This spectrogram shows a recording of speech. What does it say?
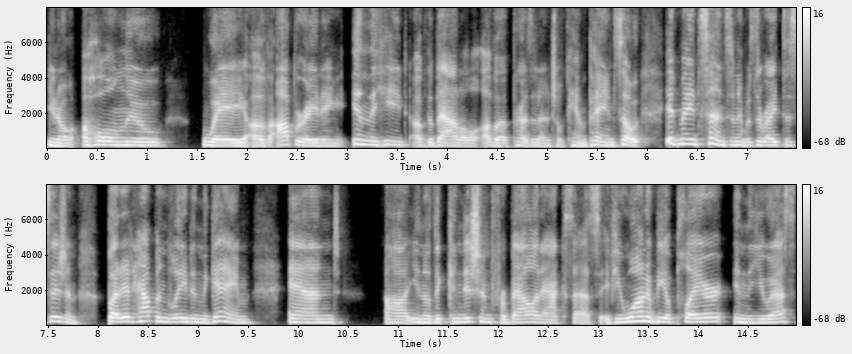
you know, a whole new way of operating in the heat of the battle of a presidential campaign. So it made sense and it was the right decision. But it happened late in the game. And, uh, you know, the condition for ballot access, if you want to be a player in the US,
